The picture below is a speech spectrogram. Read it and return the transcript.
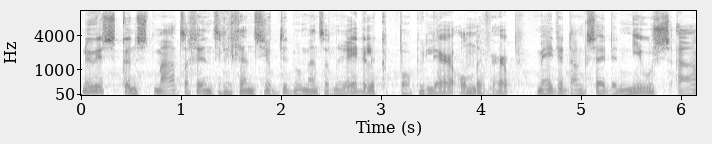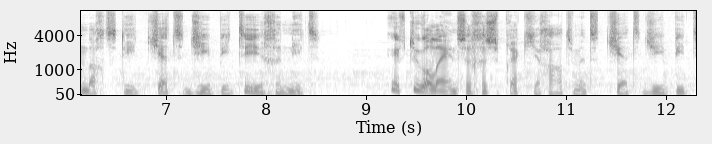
Nu is kunstmatige intelligentie op dit moment een redelijk populair onderwerp, mede dankzij de nieuwsaandacht die ChatGPT geniet. Heeft u al eens een gesprekje gehad met ChatGPT?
